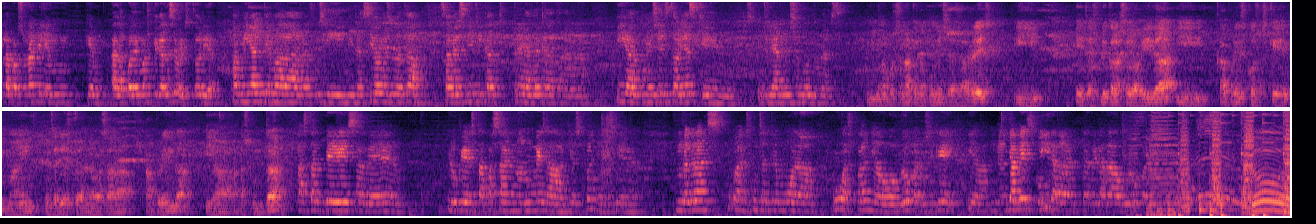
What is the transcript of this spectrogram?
la persona que hem, que, a la qual hem explicat la seva història. A mi el tema de refugi i migració m'ha ajudat a saber el significat real de cada paraula i a conèixer històries que realment són molt dures. I una persona que no coneixes de res i eh, t'explica la seva vida i aprens coses que mai pensaries que anaves a aprendre i a escoltar. Ha estat bé saber el que està passant no només aquí a Espanya, perquè nosaltres ens, ens concentrem molt a uh, Espanya o a Europa, no sé què, i hi ha, hi ha més vida darrere d'Europa. Dos.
